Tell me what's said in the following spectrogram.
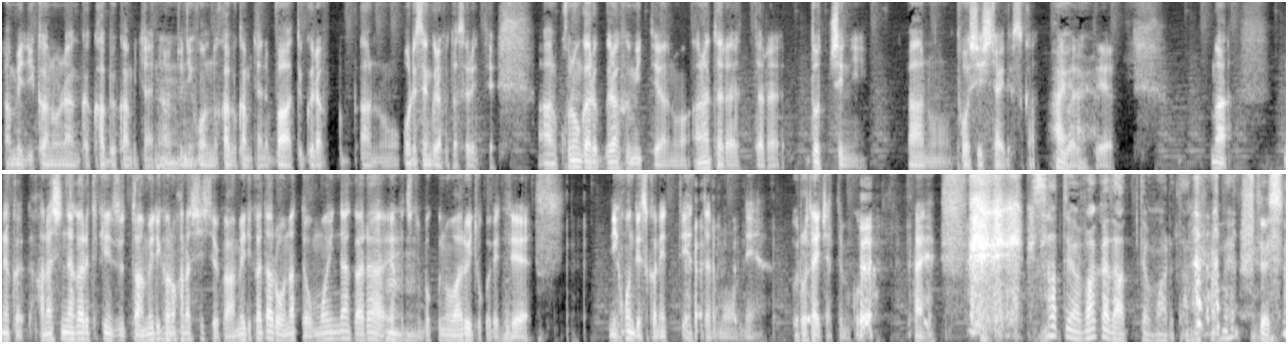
アメリカのなんか株価みたいなのとうん日本の株価みたいなバーってグラフ、あの折れ線グラフ出されてあのこのグラフ見てあのあなただったらどっちにあの投資したいですかって言われて、まあなんか話の流れ的にずっとアメリカの話してるからアメリカだろうなって思いながら、うん。やっぱちょっと僕の悪いとこ出て、日本ですかねってやったらもうね、うろたえちゃって向こうが。はい。さてはバカだって思われたんだろうね。そうです。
